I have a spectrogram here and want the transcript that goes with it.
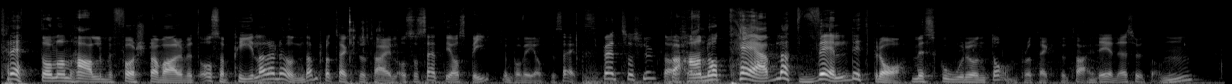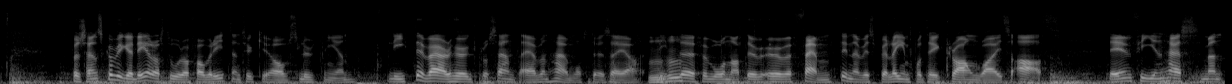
13,5 första varvet och så pilar han undan Protector Tile och så sätter jag spiken på V86. Spets och slut För alltså. han har tävlat väldigt bra med skor runt om Protector Tile. Det är dessutom. För sen ska vi gardera stora favoriten tycker jag avslutningen. Lite väl hög procent även här måste jag säga. Lite förvånat över, över 50 när vi spelar in på tre Crown Wise As. Det är en fin häst men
